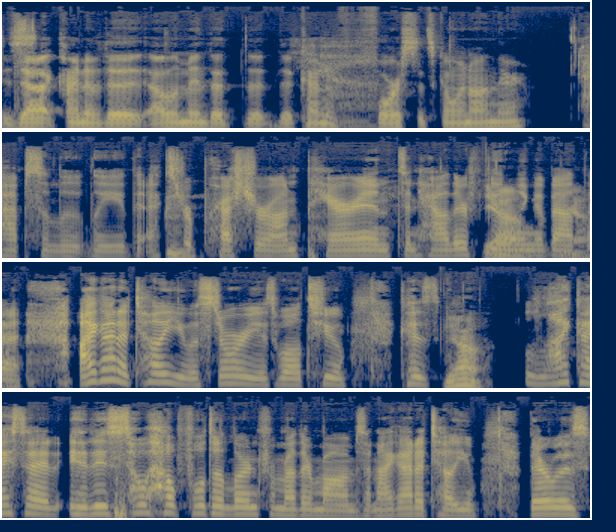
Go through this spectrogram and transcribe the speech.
Is that kind of the element that the the kind of force that's going on there? Absolutely. The Mm. extra pressure on parents and how they're Yeah, feeling about yeah, that. I got to tell you a story as well too, because yeah, like I said, it is so helpful to learn from other moms. And I got to tell you, there was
